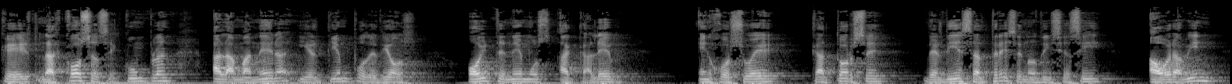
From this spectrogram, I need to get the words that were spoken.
que las cosas se cumplan a la manera y el tiempo de Dios. Hoy tenemos a Caleb en Josué 14, del 10 al 13 nos dice así, ahora bien,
